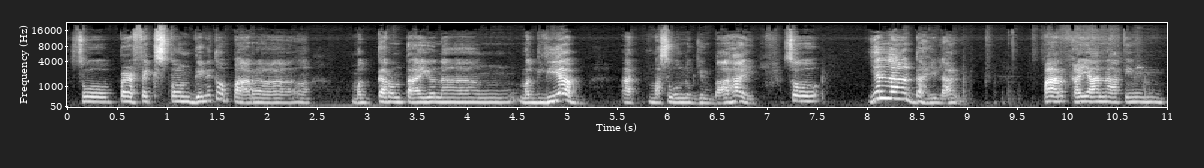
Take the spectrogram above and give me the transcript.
So, perfect storm din ito para magkaroon tayo ng magliyab at masunog yung bahay. So, yan lang ang dahilan. Para kaya natin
